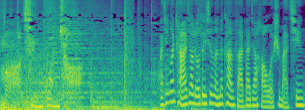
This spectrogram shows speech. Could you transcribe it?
马青观察，马青观察交流对新闻的看法。大家好，我是马青。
